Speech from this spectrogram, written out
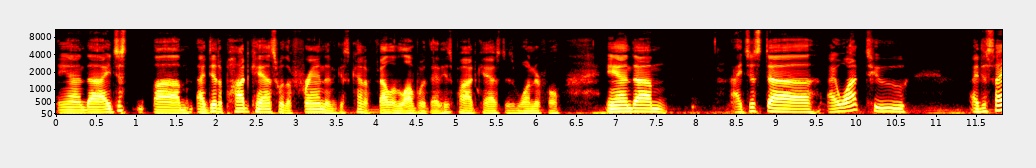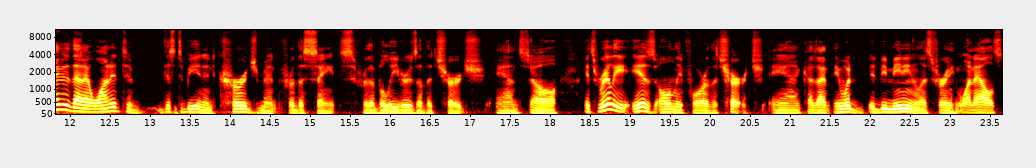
and uh, I just um, I did a podcast with a friend and just kind of fell in love with it. His podcast is wonderful, and um, I just uh, I want to. I decided that I wanted to this to be an encouragement for the saints, for the believers of the church, and so it really is only for the church, and because it would it'd be meaningless for anyone else.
